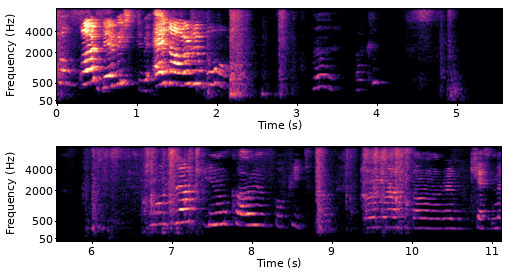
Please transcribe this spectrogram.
çok var demiştim. En ağırı bu. Hı, bakın. Burada unicorn popit var. Ondan sonra bir kesme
